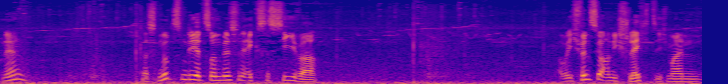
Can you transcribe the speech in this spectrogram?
Ne? Das nutzen die jetzt so ein bisschen exzessiver. Aber ich finde es ja auch nicht schlecht. Ich meine,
